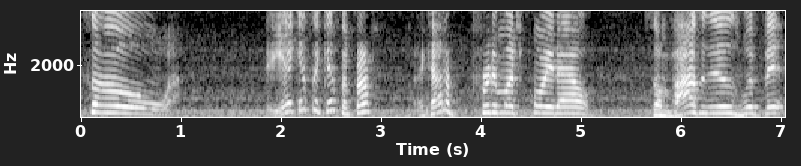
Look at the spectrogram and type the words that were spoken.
so, yeah, I guess, I guess I, I kind of pretty much point out some positives with it,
